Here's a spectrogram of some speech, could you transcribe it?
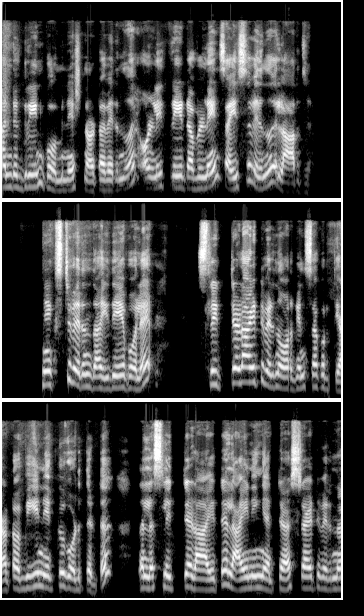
ആൻഡ് ഗ്രീൻ കോമ്പിനേഷൻ ആട്ടോ വരുന്നത്. Only three double nine size വരുന്നത് ലാർജ് നെക്സ്റ്റ് വരുന്നത് ഇതേപോലെ സ്ലിറ്റഡ് ആയിട്ട് വരുന്ന ഓർഗൻസ കുർത്തി ആട്ടോ വി നെക്ക് കൊടുത്തിട്ട് നല്ല സ്ലിറ്റഡ് ആയിട്ട് ലൈനിങ് അറ്റാച്ച്ഡ് ആയിട്ട് വരുന്ന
